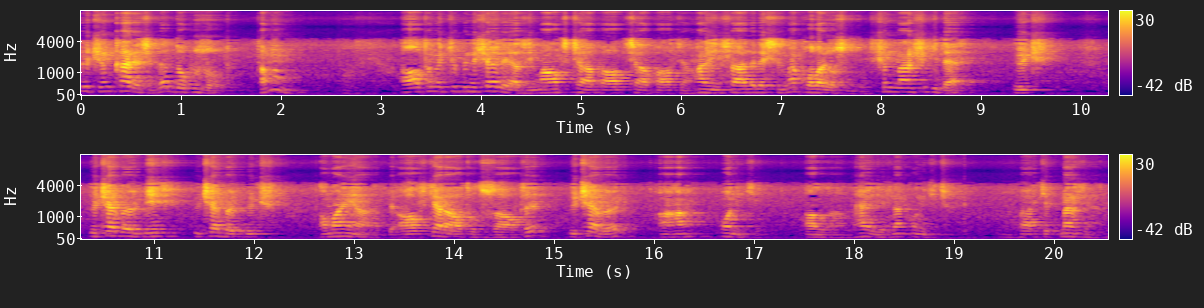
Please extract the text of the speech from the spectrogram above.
Üçün karesi de dokuz oldu. Tamam mı? Altının küpünü şöyle yazayım. 6 çarpı 6 çarpı 6 çarpı. Hani sadeleştirme kolay olsun diye. Şundan şu gider. 3. 3'e böl 1. 3'e böl 3. Aman yarabbi. 6 kere 6 36. 3'e böl. Aha 12. Allah Allah. Her yerden 12 çıkıyor. Fark etmez yani.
